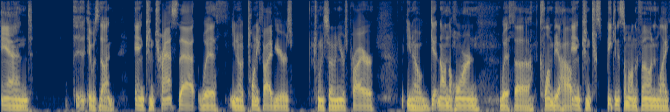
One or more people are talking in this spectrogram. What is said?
And it, was done. And contrast that with, you know, 25 years, 27 years prior, you know, getting on the horn with uh, Columbia House and speaking to someone on the phone and like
